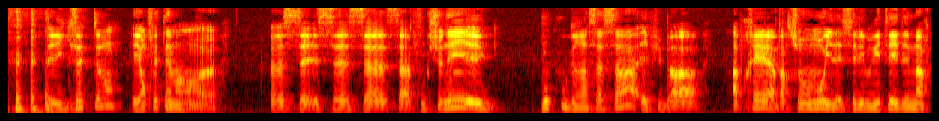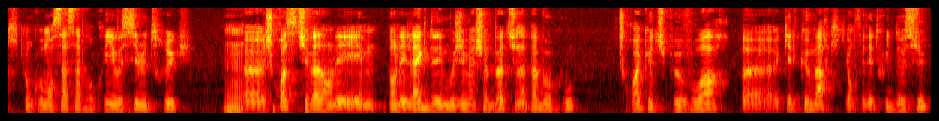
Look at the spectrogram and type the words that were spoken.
Exactement. Et en fait, ben, euh, euh, c'est- c'est- ça, ça a fonctionné beaucoup grâce à ça. Et puis bah après, à partir du moment où il y a des célébrités et des marques qui ont commencé à s'approprier aussi le truc, Mm. euh, je crois si tu vas dans les dans les likes de Emoji Mashup Bot, il y en a pas beaucoup. Je crois que tu peux voir euh, quelques marques qui ont fait des tweets dessus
